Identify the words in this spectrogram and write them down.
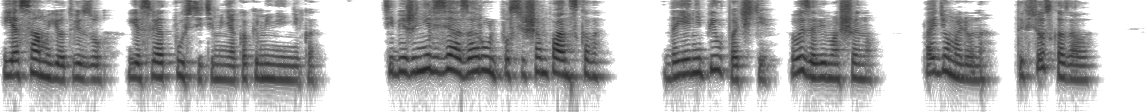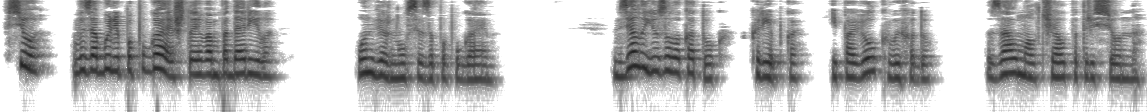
Я сам ее отвезу, если отпустите меня как именинника. Тебе же нельзя за руль после шампанского. Да я не пил почти. Вызови машину. Пойдем, Алена. Ты все сказала? Все. Вы забыли попугая, что я вам подарила. Он вернулся за попугаем. Взял ее за локоток, крепко, и повел к выходу. Зал молчал потрясенно.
